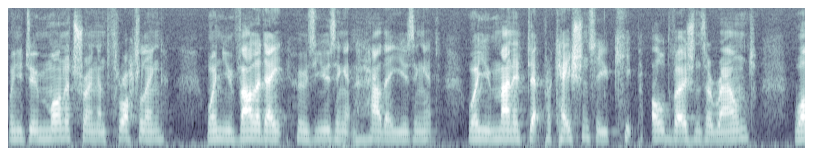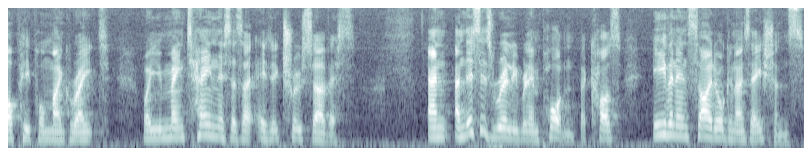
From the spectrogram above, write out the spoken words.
when you do monitoring and throttling, when you validate who's using it and how they're using it, where you manage deprecation, so you keep old versions around while people migrate, where you maintain this as a, as a true service. And, and this is really, really important because even inside organizations,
